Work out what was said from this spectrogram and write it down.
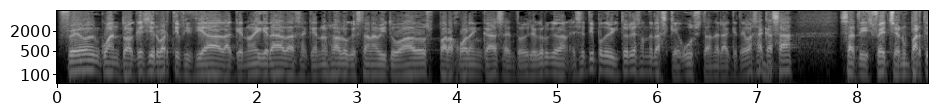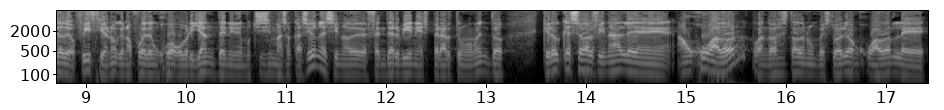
feo en cuanto a que sirva artificial, a que no hay gradas, a que no es a lo que están habituados para jugar en casa. Entonces yo creo que ese tipo de victorias son de las que gustan, de las que te vas a casa satisfecho en un partido de oficio, ¿no? que no fue de un juego brillante ni de muchísimas ocasiones, sino de defender bien y esperarte un momento. Creo que eso al final eh, a un jugador, cuando has estado en un vestuario, a un jugador le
